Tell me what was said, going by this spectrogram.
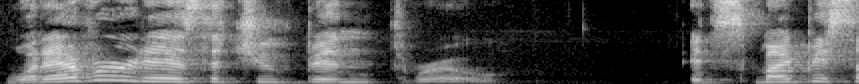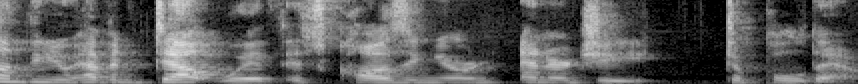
whatever it is that you've been through it might be something you haven't dealt with. It's causing your energy to pull down.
